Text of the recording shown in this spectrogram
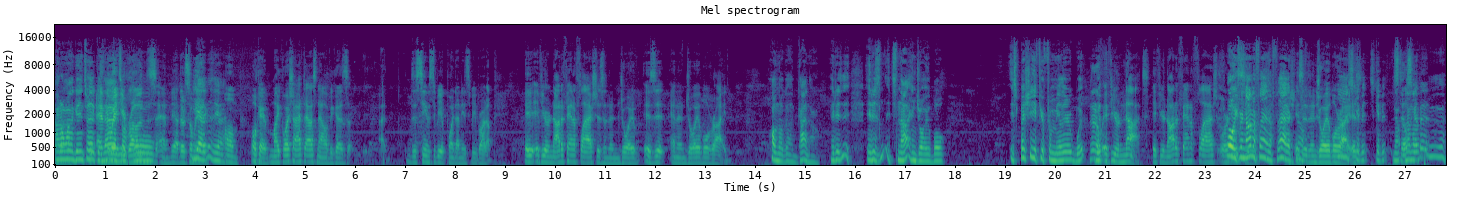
I don't want to get into it because and the that's way he a runs, whole. and yeah, there's so many Yeah, things. yeah. Um, okay, my question I have to ask now because this seems to be a point that needs to be brought up. If you're not a fan of Flash, is an enjoy is it an enjoyable ride? Oh no, God, God no! It is. It is. It's not enjoyable, especially if you're familiar with. No, no. with if you're not, if you're not a fan of Flash or oh, DC, if you're not a fan of Flash, is no. it an enjoyable No, ride? skip Is- it. Skip it. No, Still no, skip it?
